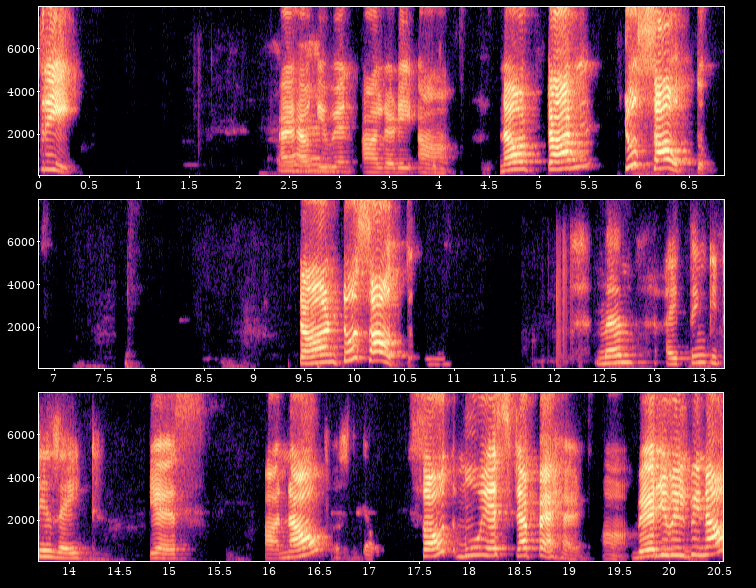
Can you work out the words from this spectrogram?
three. I have given already. Uh. Now turn to south. Turn to south. Ma'am, I think it is eight. Yes. Uh, now south, move a step ahead. Uh, where you will be now?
